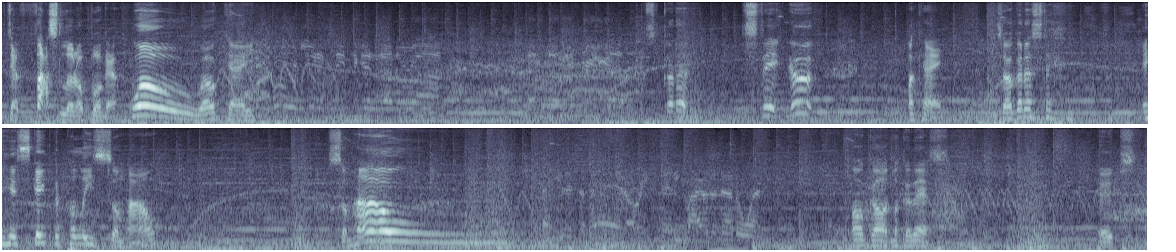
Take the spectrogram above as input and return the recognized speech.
It's a fast little bugger. Whoa, okay. Just gotta stay. Uh. Okay, so I've gotta stay. escape the police somehow. Somehow. Oh god, look at this. Oops.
